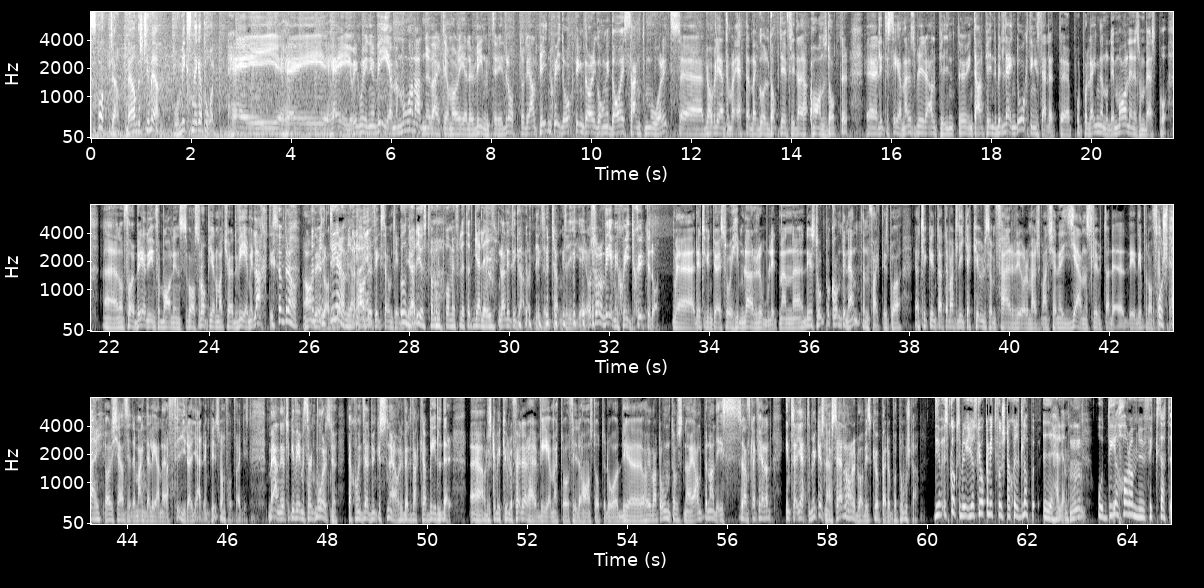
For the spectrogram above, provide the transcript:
Sporten med Anders Timell och Mix Megapol. Hej, hej, hej. Och vi går in i en VM-månad nu verkligen vad det gäller vinteridrott. Och det är alpin skidåkning drar igång idag i Sankt Moritz. Eh, vi har väl egentligen bara ett enda guldhopp, det är Frida Hansdotter. Eh, lite senare så blir det alpint, eh, inte alpint, det blir längdåkning istället eh, på, på längden och det är Malin är som bäst på. Eh, de förbereder ju inför Malins Vasalopp genom att köra ett VM i Lahtis. Bra. Ja, det är bra Det tycker jag. de gör, Ja, det fixar de till. Undrade just vad de höll på med för litet galej. Ja, lite grann. Lite tönterigrejer. Och så har de VM i skidskytte då. Eh, Det tycker inte jag är så himla roligt men eh, det är stort på kontinenten faktiskt. Och jag tycker inte att det har varit lika kul som Ferry och de här som man känner igen slutade. Det, det är på något Forsberg. Sätt, ja det känns inte. Magdalena, ja, fyra Jerringpris har de fått faktiskt. Men jag tycker VM i Sankt Moritz nu, det har kommit väldigt mycket snö och det är väldigt vackra bilder. Eh, Och det ska bli kul att följa det här VMet och Frida Hansdotter då. Det har ju varit ont om snö i Alperna, i svenska fjällen. Inte så jättemycket snö. Sälen har det bra, vi ska upp här då på torsdag. Det ska också bli, jag ska åka mitt första skidlopp i helgen. Mm. Och det har de nu fixat.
